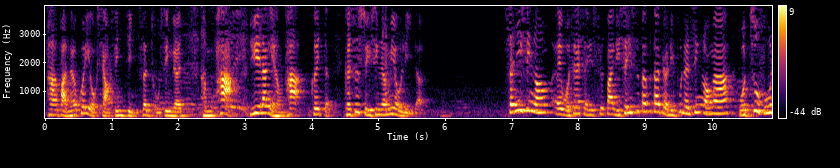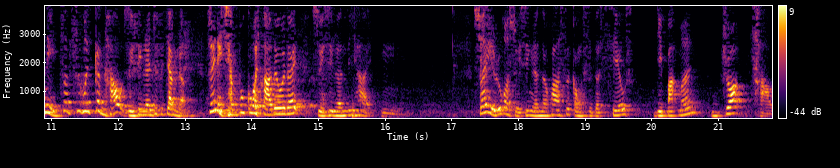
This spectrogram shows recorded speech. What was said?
他反而会有小心谨慎。土星人很怕，月亮也很怕，会等。可是水星人没有理的。生意兴隆，哎，我现在生意失败，你生意失败不代表你不能兴隆啊！我祝福你这次会更好。水星人就是这样的，所以你抢不过他，对不对？水星人厉害，嗯。所以如果水星人的话是公司的 sales department，drop 草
